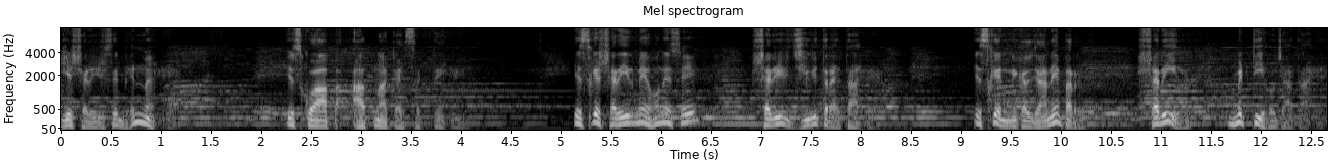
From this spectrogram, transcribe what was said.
ये शरीर से भिन्न है। इसको आप आत्मा कह सकते हैं। इसके शरीर में होने से शरीर जीवित रहता है। इसके निकल जाने पर शरीर मिट्टी हो जाता है।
